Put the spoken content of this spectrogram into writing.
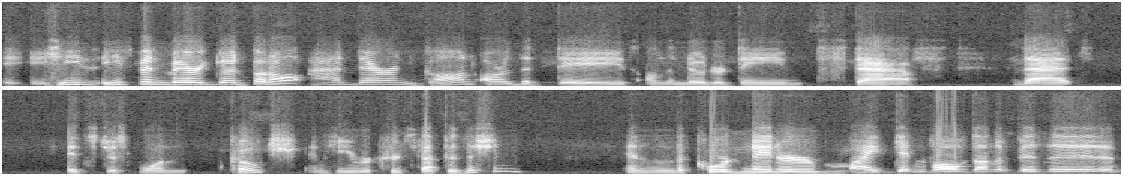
he's he's been very good. But I'll add, Darren, gone are the days on the Notre Dame staff that it's just one coach and he recruits that position and the coordinator might get involved on a visit and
